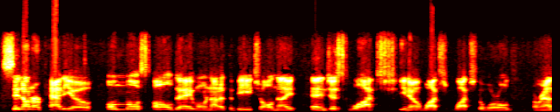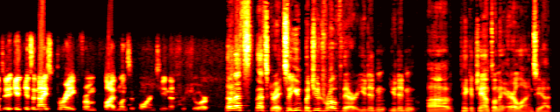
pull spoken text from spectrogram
sit on our patio almost all day when we're not at the beach all night and just watch, you know, watch watch the world around. It, it, it's a nice break from five months of quarantine, that's for sure. No, that's that's great. So you but you drove there. You didn't you didn't uh, take a chance on the airlines yet.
